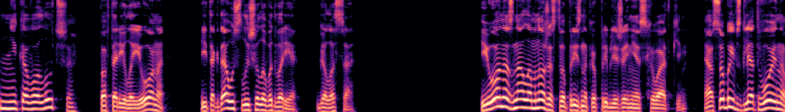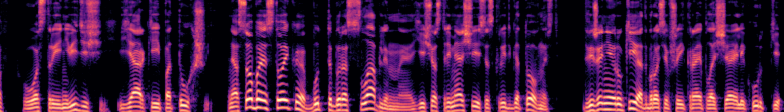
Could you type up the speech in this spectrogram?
«Никого лучше», — повторила Иона, и тогда услышала во дворе голоса. Иона знала множество признаков приближения схватки. Особый взгляд воинов, острый и невидящий, яркий и потухший. Особая стойка, будто бы расслабленная, еще стремящаяся скрыть готовность. Движение руки, отбросившей край плаща или куртки,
